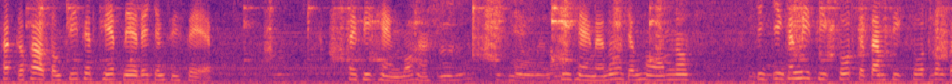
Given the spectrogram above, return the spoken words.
ผัดกะเพราต้องสีเผ็ดๆแน่ได้จังสิแซ่บใส่พริกแห้งบ่ฮะอือพริกแห้งนะพริเนาะกแห้งนะเนาะจังหอมเนาะจริงๆคันมีพริกสดก็ตำพริกสดลงไป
